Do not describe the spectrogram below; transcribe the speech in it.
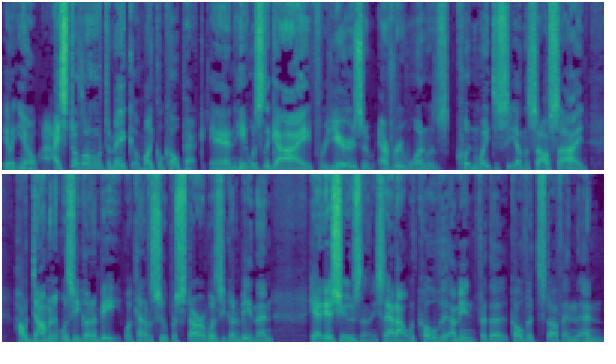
you know, I still don't know what to make of Michael Kopech. And he was the guy for years who everyone was couldn't wait to see on the South Side. How dominant was he going to be? What kind of a superstar was he going to be? And then he had issues, and he sat out with COVID. I mean, for the COVID stuff, and and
